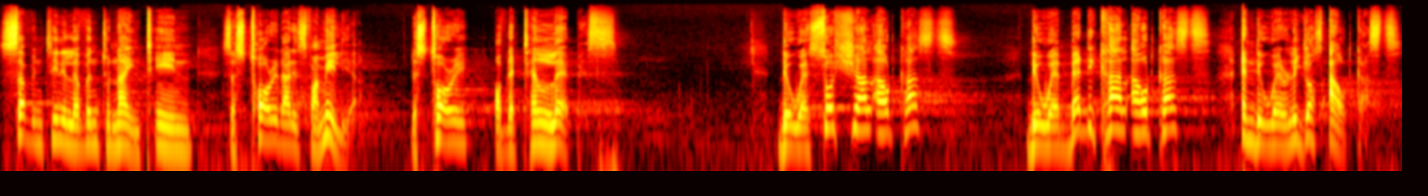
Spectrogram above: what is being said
17 11 to 19 is a story that is familiar the story of the 10 lepers. They were social outcasts, they were medical outcasts, and they were religious outcasts.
